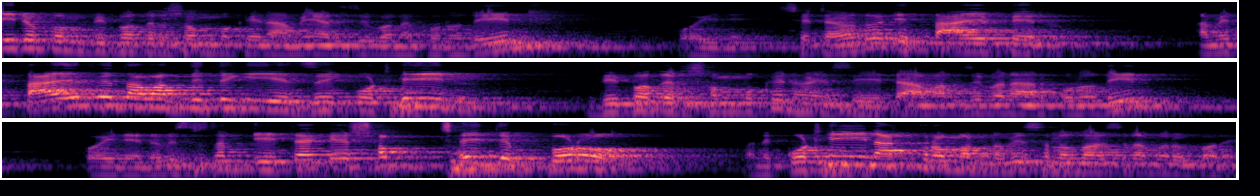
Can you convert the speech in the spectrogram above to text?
এইরকম বিপদের সম্মুখীন আমি আর জীবনে কোনোদিন হইনি। সেটা হলো এই তায়েফের। আমি তায়েফে দাওয়াত দিতে গিয়ে যে কঠিন বিপদের সম্মুখীন হয়েছি, এটা আমার জীবনে আর কোনোদিন হয়নি নবী সাল্লাম এটাকে সবচাইতে বড় মানে কঠিন আক্রমণ নবী সাল্লাহ সাল্লামের উপরে।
